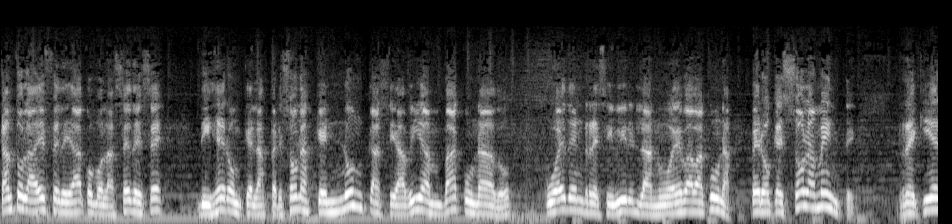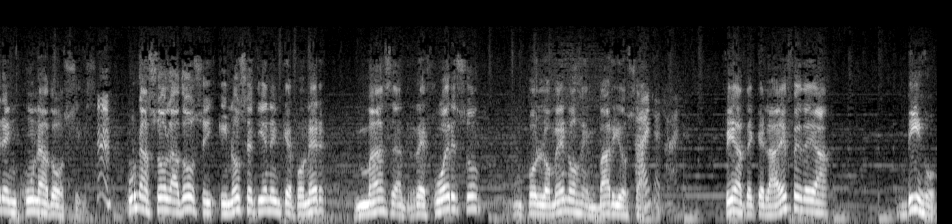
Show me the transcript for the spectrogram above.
Tanto la FDA como la CDC dijeron que las personas que nunca se habían vacunado pueden recibir la nueva vacuna, pero que solamente requieren una dosis, una sola dosis y no se tienen que poner más refuerzo por lo menos en varios años. Fíjate que la FDA dijo,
